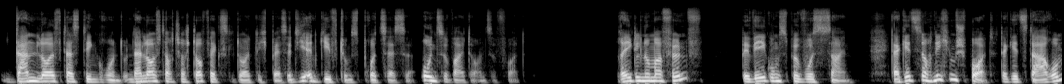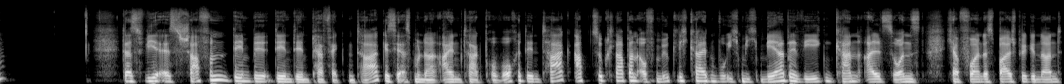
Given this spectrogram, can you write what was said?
dann läuft das Ding rund. Und dann läuft auch der Stoffwechsel deutlich besser, die Entgiftungsprozesse und so weiter und so fort. Regel Nummer 5, Bewegungsbewusstsein. Da geht es noch nicht im Sport, da geht es darum, dass wir es schaffen, den, den, den perfekten Tag, ist ja erstmal nur einen Tag pro Woche, den Tag abzuklappern auf Möglichkeiten, wo ich mich mehr bewegen kann als sonst. Ich habe vorhin das Beispiel genannt,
